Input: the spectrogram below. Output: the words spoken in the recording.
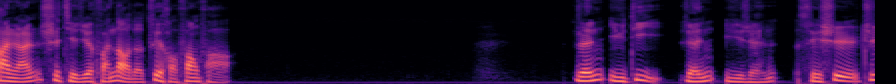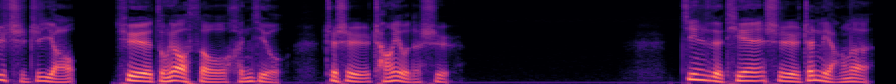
坦然是解决烦恼的最好方法。人与地，人与人，虽是咫尺之遥，却总要走很久，这是常有的事。今日的天是真凉了，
